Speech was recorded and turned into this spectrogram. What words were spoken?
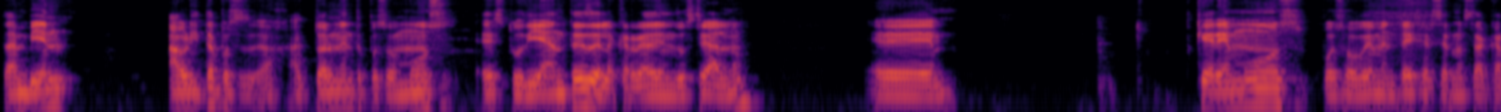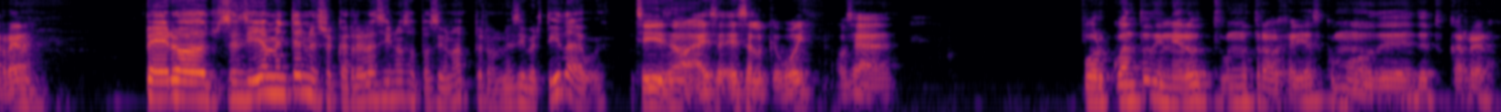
también ahorita pues actualmente pues somos estudiantes de la carrera de industrial, ¿no? Eh, queremos pues obviamente ejercer nuestra carrera. Pero sencillamente nuestra carrera sí nos apasiona, pero no es divertida, güey. Sí, no, es, es a lo que voy. O sea, ¿por cuánto dinero tú no trabajarías como de, de tu carrera?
